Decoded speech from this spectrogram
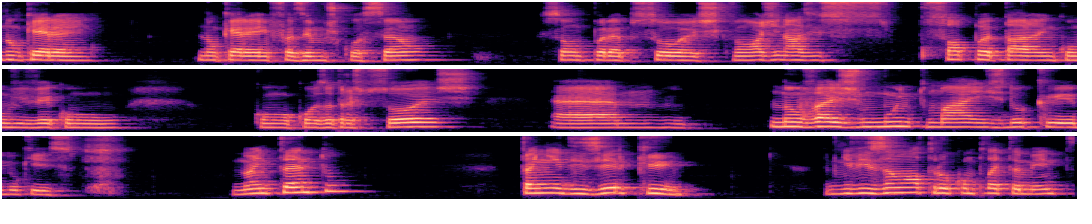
não, querem, não querem fazer musculação, são para pessoas que vão ao ginásio só para estarem a conviver com, com, com as outras pessoas. Ahm, não vejo muito mais do que, do que isso. No entanto, tenho a dizer que a minha visão alterou completamente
